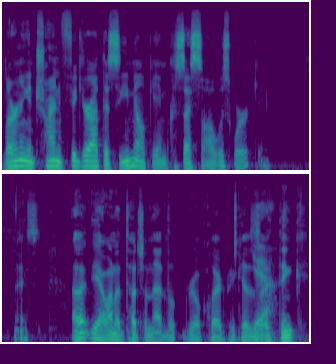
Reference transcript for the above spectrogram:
learning and trying to figure out this email game because I saw it was working. Nice. Uh, yeah, I want to touch on that real quick because I think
